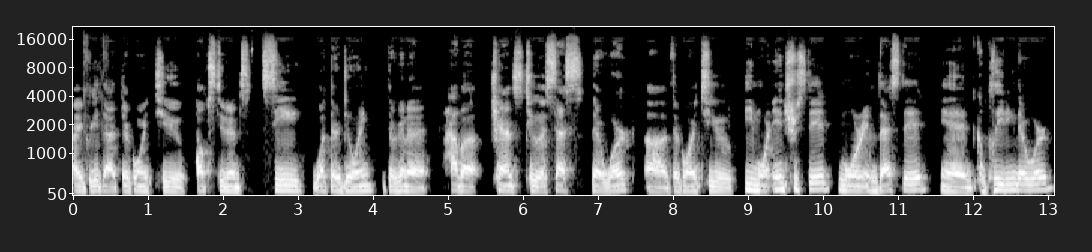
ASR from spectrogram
I agree that they're going to help students see what they're doing. They're going to have a chance to assess their work. Uh, they're going to be more interested, more invested in completing their work.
